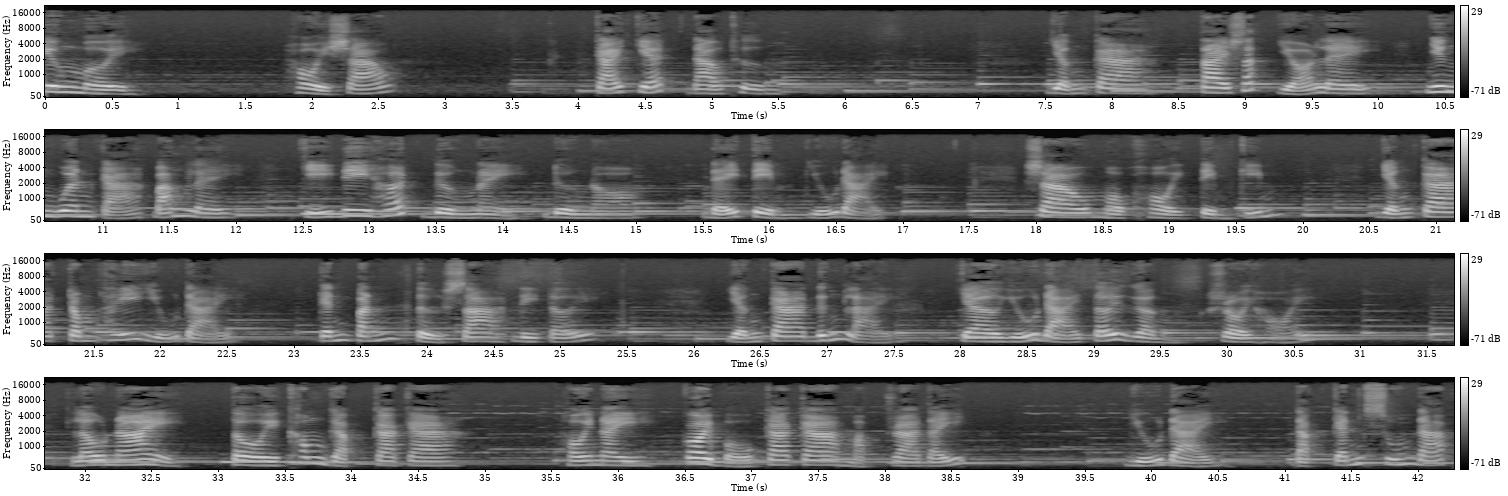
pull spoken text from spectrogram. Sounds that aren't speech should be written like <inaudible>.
Chương 10 Hồi 6 Cái chết đau thương Giận ca, tay sách võ lê, nhưng quên cả bán lê, chỉ đi hết đường này, đường nọ, để tìm vũ đại. Sau một hồi tìm kiếm, giận ca trông thấy vũ đại, gánh bánh từ xa đi tới. Giận ca đứng lại, chờ vũ đại tới gần, rồi hỏi. Lâu nay, tôi không gặp ca ca. Hồi này, coi bộ ca ca mập ra đấy. Vũ đại đặt cánh xuống đáp.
